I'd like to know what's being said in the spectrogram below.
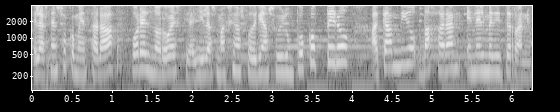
el ascenso comenzará por el noroeste. Allí las máximas podrían subir un poco, pero a cambio bajarán en el Mediterráneo.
